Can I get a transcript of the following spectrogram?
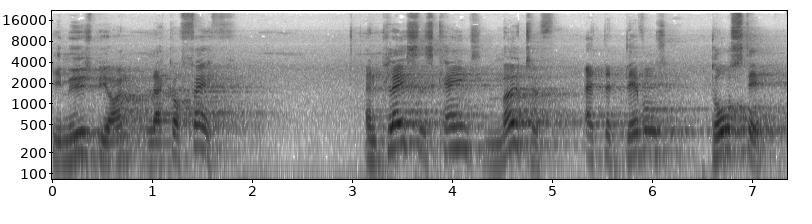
he moves beyond lack of faith and places Cain's motive at the devil's doorstep.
